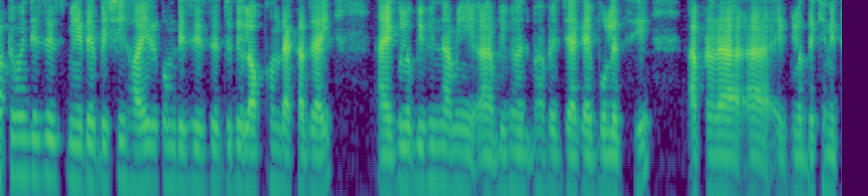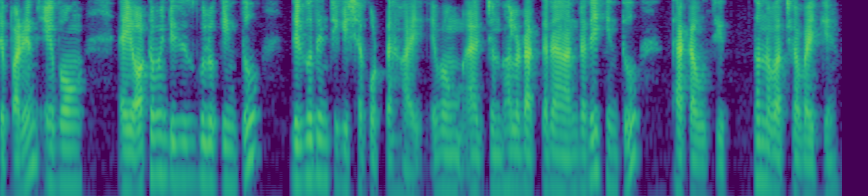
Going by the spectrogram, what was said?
অটোমিন ডিজিজ মেয়েদের বেশি হয় এরকম ডিজিজের যদি লক্ষণ দেখা যায় এগুলো বিভিন্ন আমি বিভিন্নভাবে জায়গায় বলেছি, আপনারা এগুলো দেখে নিতে পারেন এবং এই অটোমিন ডিজিজগুলো কিন্তু দীর্ঘদিন চিকিৎসা করতে হয় এবং একজন ভালো ডাক্তারের আন্ডারেই কিন্তু থাকা উচিত। ধন্যবাদ সবাইকে।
